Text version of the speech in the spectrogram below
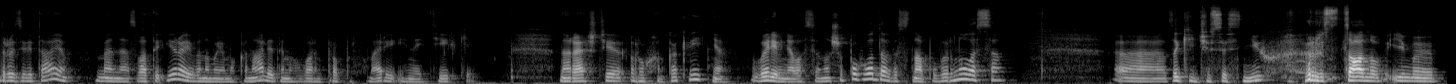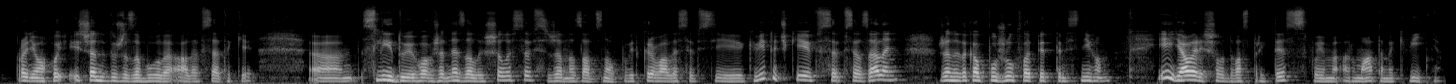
Друзі, вітаю! Мене звати Іра, і ви на моєму каналі, де ми говоримо про парфумерію і не тільки. Нарешті руханка квітня. Вирівнялася наша погода, весна повернулася, е, закінчився сніг, розтанув, і ми про нього хоч і ще не дуже забули, але все-таки е, сліду його вже не залишилося. Вже назад знову повідкривалися всі квіточки, вся зелень вже не така пожухла під тим снігом. І я вирішила до вас прийти з своїми ароматами квітня.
